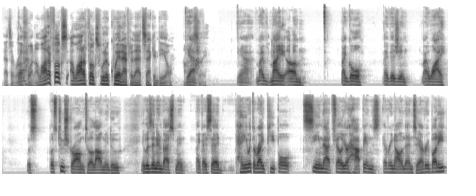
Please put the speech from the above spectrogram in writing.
that's a rough yeah. one. A lot of folks, a lot of folks would have quit after that second deal. Honestly. Yeah. Yeah. My my um my goal, my vision, my why was was too strong to allow me to. It was an investment. Like I said, hanging with the right people, seeing that failure happens every now and then to everybody,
